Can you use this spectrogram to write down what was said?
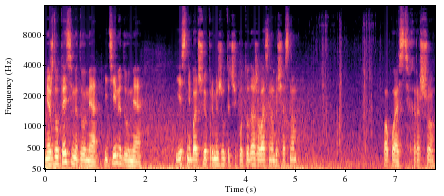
Между вот этими двумя и теми двумя есть небольшой промежуточек. Вот туда желательно бы сейчас нам попасть. Хорошо.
